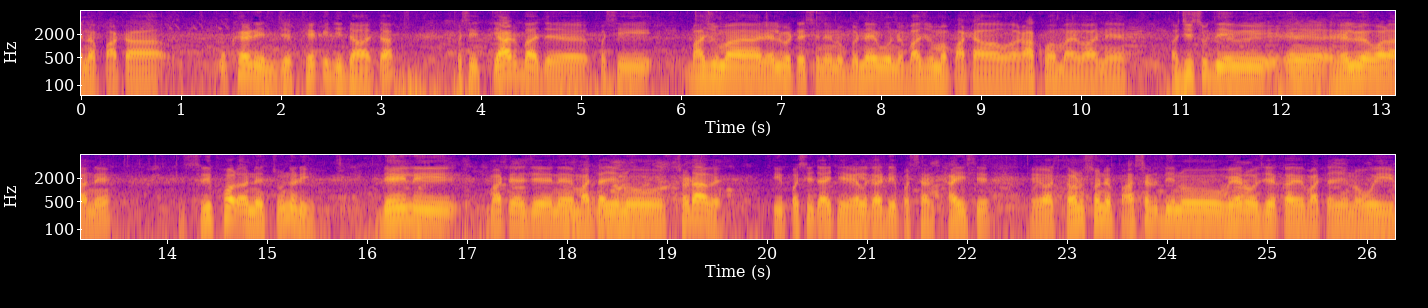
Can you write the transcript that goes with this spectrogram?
એના પાટા ઉખેડીને જે ફેંકી દીધા હતા, પછી ત્યારબાદ પછી બાજુમાં રેલવે સ્ટેશન એનું બનાવ્યું ને બાજુમાં પાટા રાખવામાં આવ્યા અને હજી સુધી એવી રેલવેવાળાને શ્રીફળ અને ચૂંદડી ડેઈલી માટે જે એને માતાજીનું ચડાવે એ પછી જ અહીંથી રેલગાડી પસાર થાય છે. એવા ત્રણસો ને પાસઠ દીનો વેરો જે કાંઈ માતાજીનો હોય એ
